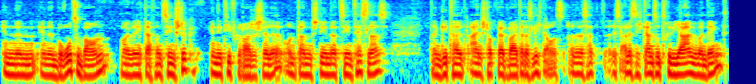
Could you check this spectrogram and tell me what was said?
in ein, in ein Büro zu bauen, weil wenn ich davon zehn Stück in die Tiefgarage stelle und dann stehen da zehn Teslas, dann geht halt ein Stockwerk weiter das Licht aus. Also das hat, ist alles nicht ganz so trivial, wie man denkt.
